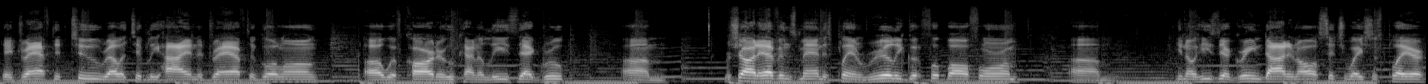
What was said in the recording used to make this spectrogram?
They drafted two relatively high in the draft to go along uh, with Carter, who kind of leads that group. Um, Rashaan Evans, man, is playing really good football for him. Um, you know, he's their green dot in all situations player.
